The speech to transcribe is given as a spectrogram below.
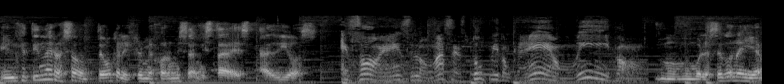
Y dije, tienes razón, tengo que elegir mejor mis amistades, adiós. Eso es lo más estúpido que he oído. me molesté con ella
